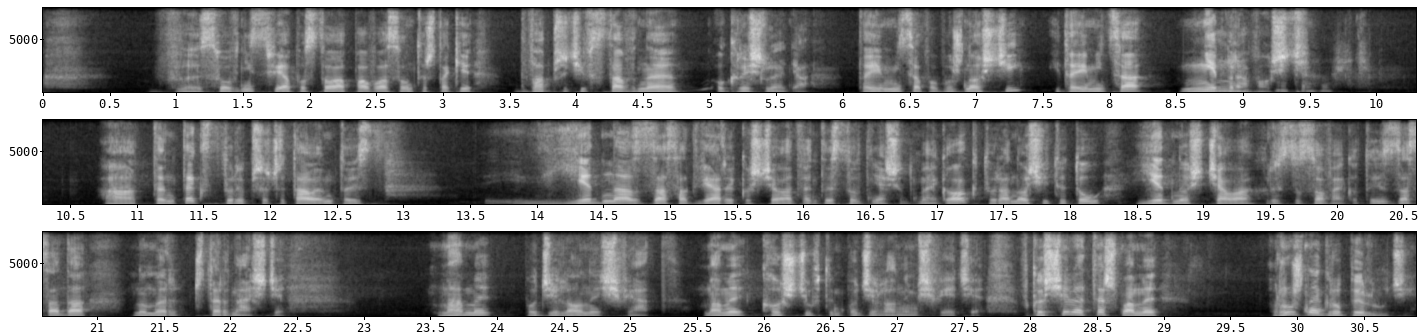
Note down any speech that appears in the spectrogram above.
W słownictwie apostoła Pawła są też takie dwa przeciwstawne określenia: tajemnica pobożności i tajemnica nieprawości. A ten tekst, który przeczytałem, to jest jedna z zasad wiary Kościoła Adwentystów Dnia Siódmego, która nosi tytuł Jedność Ciała Chrystusowego. To jest zasada numer 14. Mamy podzielony świat. Mamy Kościół w tym podzielonym świecie. W Kościele też mamy różne grupy ludzi.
